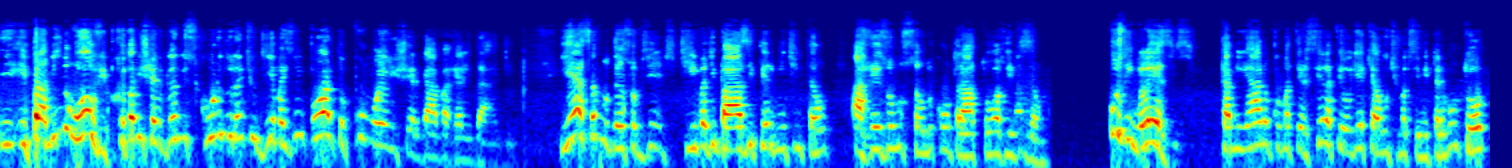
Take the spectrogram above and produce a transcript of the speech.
E, e para mim não houve, porque eu estava enxergando escuro durante o dia, mas não importa como eu enxergava a realidade. E essa mudança objetiva de base permite, então, a resolução do contrato ou a revisão. Os ingleses caminharam por uma terceira teoria, que é a última que você me perguntou,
